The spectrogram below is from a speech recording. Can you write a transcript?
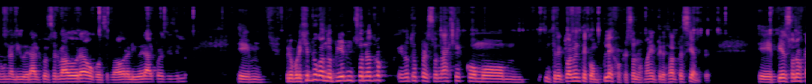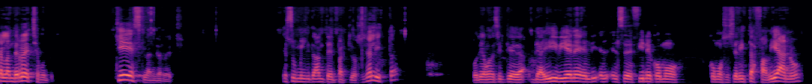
una liberal conservadora o conservadora liberal, por así decirlo. Eh, pero, por ejemplo, cuando pienso en otros, en otros personajes como mm, intelectualmente complejos, que son los más interesantes siempre, eh, pienso en Oscar Landerreche. ¿Qué es Landerreche? Es un militante del Partido Socialista. Podríamos decir que de, ahí viene, él, él- él se define como, como socialista fabiano,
